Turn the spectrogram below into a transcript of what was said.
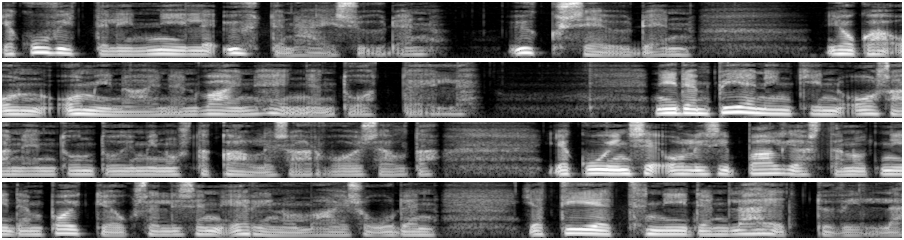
ja kuvittelin niille yhtenäisyyden, ykseyden, joka on ominainen vain hengentuotteille. Niiden pieninkin osanen tuntui minusta kallisarvoiselta, ja kuin se olisi paljastanut niiden poikkeuksellisen erinomaisuuden ja tiet niiden lähettyvillä,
